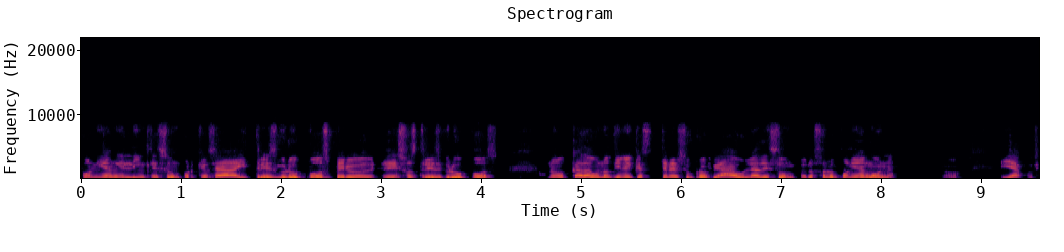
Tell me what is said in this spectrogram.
ponían el link de Zoom, porque, o sea, hay tres grupos, pero de esos tres grupos, ¿no? Cada uno tiene que tener su propia aula de Zoom, pero solo ponían una, ¿no? Y ya, pues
